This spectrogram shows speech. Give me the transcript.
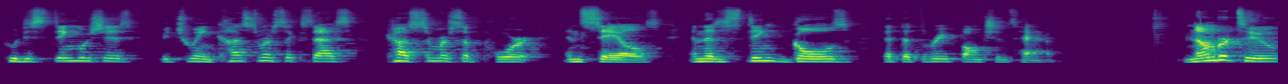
who distinguishes between customer success, customer support, and sales, and the distinct goals that the three functions have. Number two,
